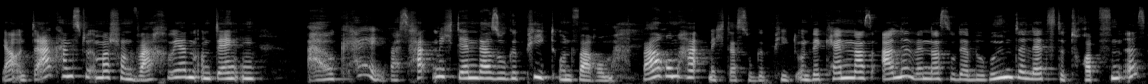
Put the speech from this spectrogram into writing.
Ja, und da kannst du immer schon wach werden und denken, ah, okay, was hat mich denn da so gepiekt und warum? Warum hat mich das so gepiekt? Und wir kennen das alle, wenn das so der berühmte letzte Tropfen ist,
